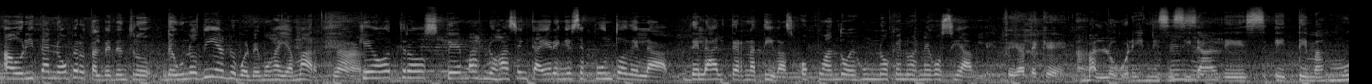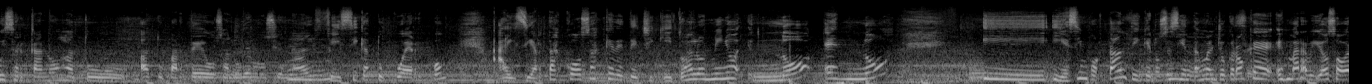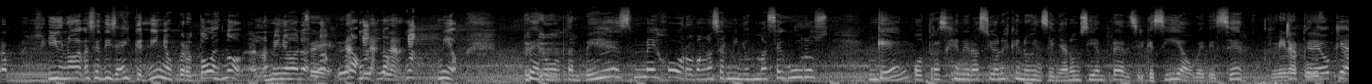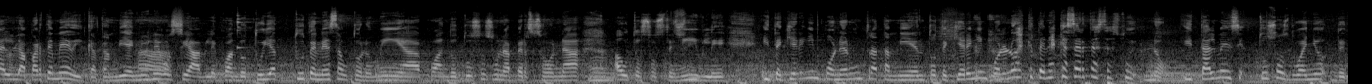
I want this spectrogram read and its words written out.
Ahorita no, pero tal vez dentro de unos días nos volvemos a llamar. Claro. ¿Qué otros temas nos hacen caer en ese punto de, la, de las alternativas o cuando es un no que no es negociable? Fíjate que... ah, valores, necesidades, eh, temas muy cercanos a tu, a tu parte o salud emocional, física, tu cuerpo. Hay ciertas cosas que desde chiquitos a los niños no es no. Y, y es importante y que no se sientan mal. Yo creo que es maravilloso ahora. Y uno a veces dice, ay, que niños, pero todo es no. Los niños ahora, Sí. no, no, No, no, no, no, no, mío. Pero tal vez mejor o van a ser niños más seguros que otras generaciones que nos enseñaron siempre a decir que sí, a obedecer. Mira, Yo tú- creo que la parte médica también no es Ah. negociable. Cuando tú ya tú tenés autonomía, cuando tú sos una persona autosostenible y te quieren imponer un tratamiento, te quieren imponer, no es que tenés que hacerte este estudio. No, y tal me dice, tú sos dueño de,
